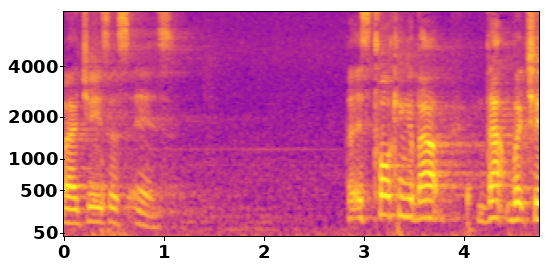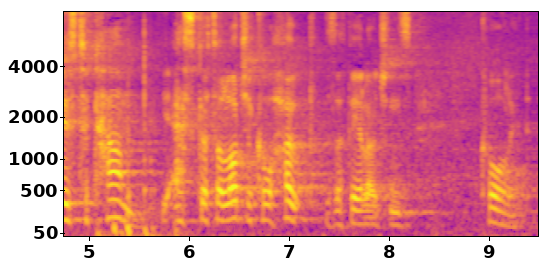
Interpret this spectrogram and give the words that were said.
where Jesus is. But it's talking about that which is to come, the eschatological hope, as the theologians call it.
